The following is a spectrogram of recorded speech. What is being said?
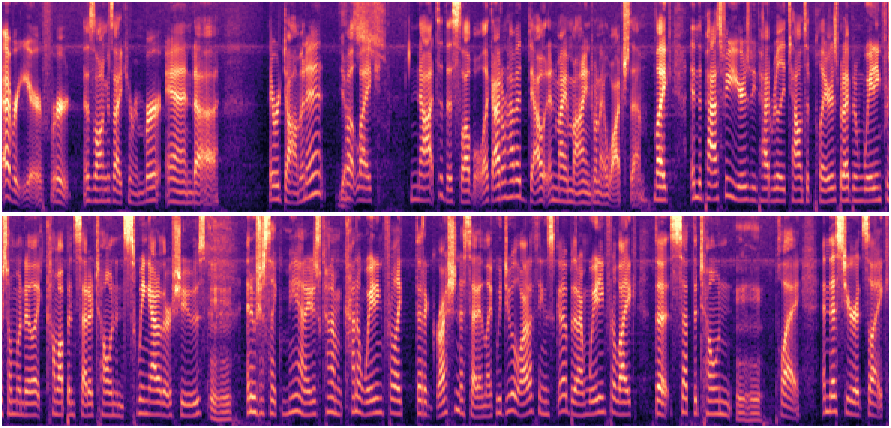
every year for as long as I can remember, and uh, they were dominant, Yes. but like not to this level. Like I don't have a doubt in my mind when I watch them. Like in the past few years, we've had really talented players, but I've been waiting for someone to like come up and set a tone and swing out of their shoes. Mm-hmm. And it was just like, man, I just kind of kind of waiting for like that aggression to set in. Like we do a lot of things good, but I'm waiting for like the set the tone Mm-hmm. play. And this year, it's like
